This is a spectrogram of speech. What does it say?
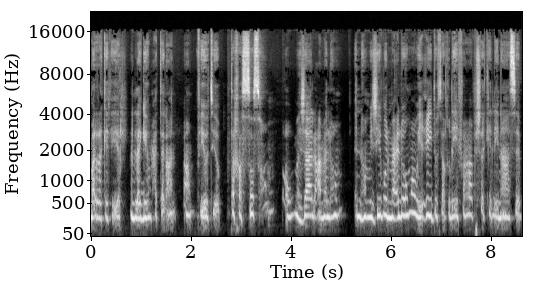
مرة كثير نلاقيهم حتى الآن في يوتيوب. تخصصهم أو مجال عملهم إنهم يجيبوا المعلومة ويعيدوا تغليفها بشكل يناسب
